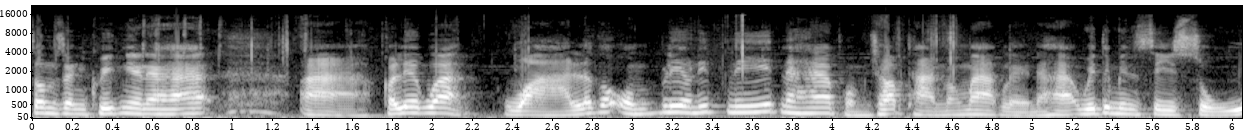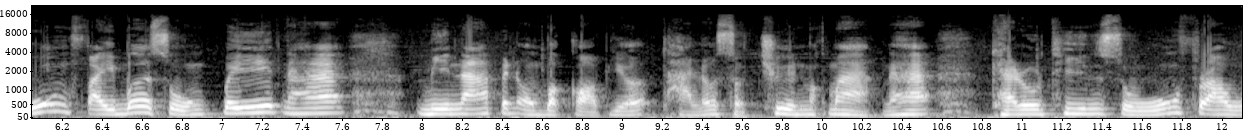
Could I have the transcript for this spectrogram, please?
ส้มซันควิกเนี่ยนะฮะอ่าเขาเรียกว่าหวานแล้วก็อมเปรี้ยวนิดๆนะฮะผมชอบทานมากๆเลยนะฮะวิตามินซีสูงไฟเบอร์สูงปี๊ดนะฮะมีน้ำเป็นองค์ประกอบเยอะทานแล้วสดชื่นมากๆนะฮะแคโรทีนสูงฟลาโว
